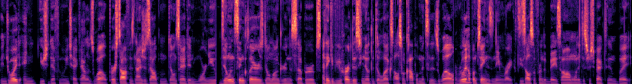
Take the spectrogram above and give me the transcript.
enjoyed and you should definitely check out as well. First off is Nija's album, Don't Say I Didn't Warn You. Dylan Sinclair is no longer in the suburbs. I think if you've heard this, you know the deluxe also compliments it as well. I really hope I'm saying his name right because he's also from the Bay, so I don't want to disrespect him, but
